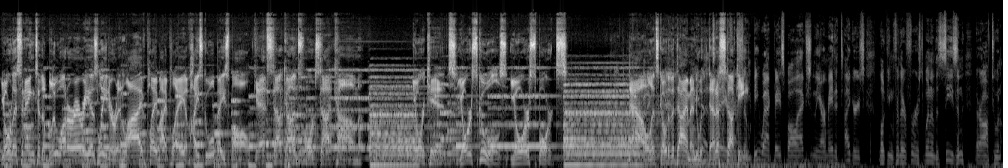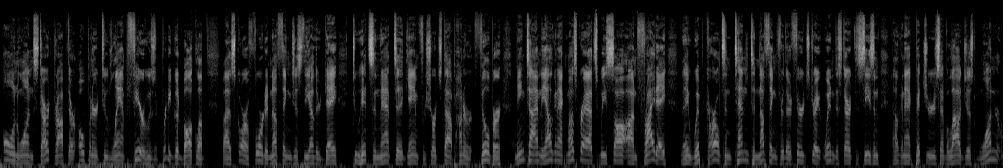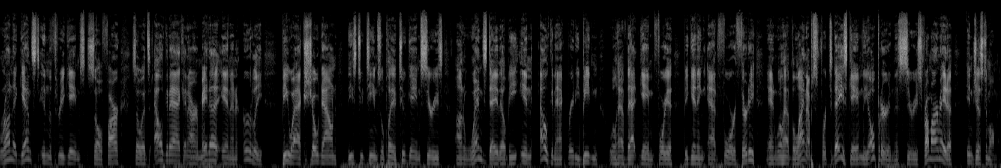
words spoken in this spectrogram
You're listening to the Blue Water Area's leader in live play by play of high school baseball. GetStuckOnSports.com. Your kids, your schools, your sports. Let's go to the diamond with Dennis Stuckey. BWAC baseball action. The Armada Tigers looking for their first win of the season. They're off to an 0-1 start. Dropped their opener to Lamphere, who's a pretty good ball club, by a score of four to nothing just the other day. Two hits in that uh, game for shortstop Hunter Filber. Meantime, the Algonac Muskrats we saw on Friday they whipped Carleton 10 to nothing for their third straight win to start the season. Algonac pitchers have allowed just one run against in the three games so far. So it's Algonac and Armada in an early BWAC showdown. These two teams will play a two game series on Wednesday. They'll be in Algonac. Brady Beaton will have that game for you beginning at 4:30 and we'll have the lineups for today's game, the opener in this series from Armada in just a moment.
